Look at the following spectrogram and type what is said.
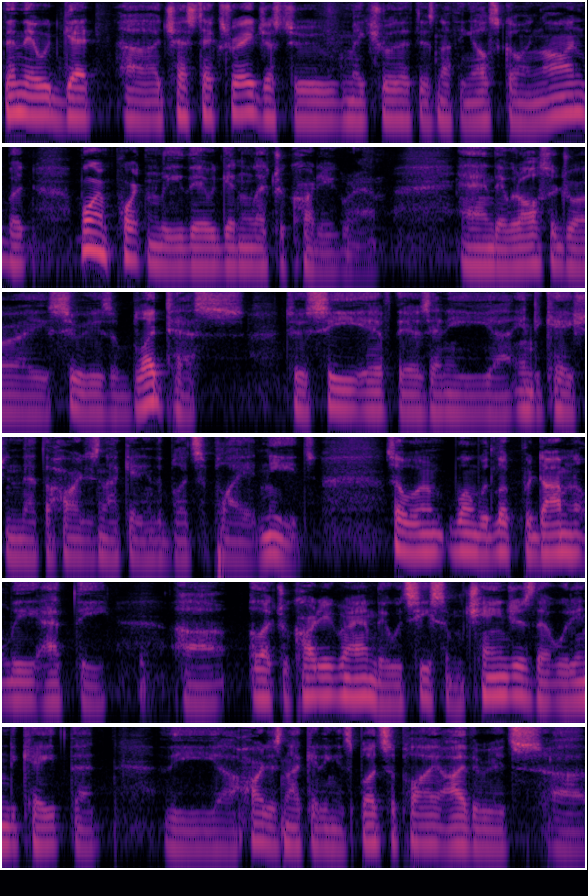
Then they would get uh, a chest X-ray just to make sure that there's nothing else going on. But more importantly, they would get an electrocardiogram and they would also draw a series of blood tests to see if there's any uh, indication that the heart is not getting the blood supply it needs. So one, one would look predominantly at the uh, electrocardiogram. They would see some changes that would indicate that the uh, heart is not getting its blood supply. Either it's uh,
